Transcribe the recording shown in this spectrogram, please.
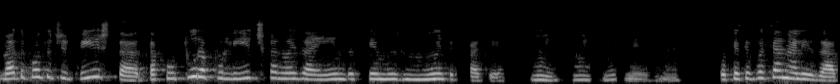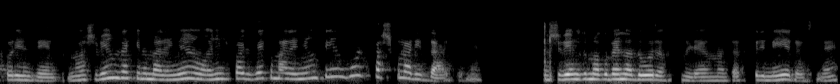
mas do ponto de vista da cultura política, nós ainda temos muito que fazer, muito, muito, muito mesmo. Né? Porque se você analisar, por exemplo, nós tivemos aqui no Maranhão, a gente pode dizer que o Maranhão tem algumas particularidades, né? Nós tivemos uma governadora mulher, uma das primeiras, né?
